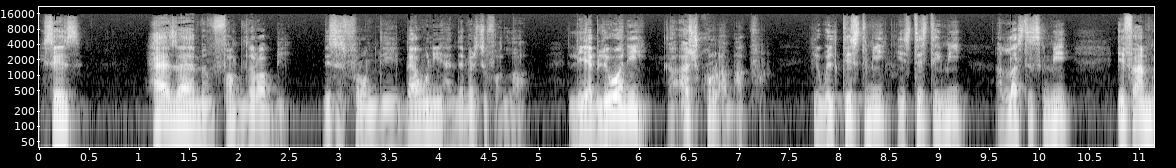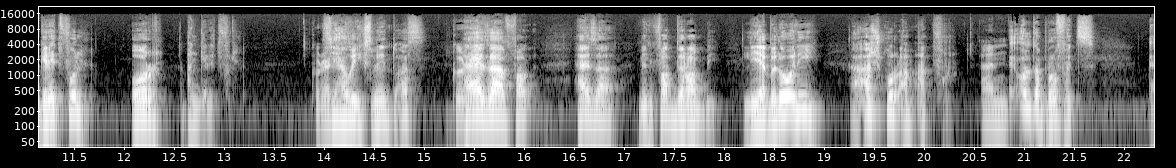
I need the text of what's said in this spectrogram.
he says, هذا من فضل ربي. This is from the bounty and the mercy of Allah. ليبلوني أشكر أم أكفر. He will test me. He's testing me. Allah is testing me if I'm grateful or ungrateful. correct. See how he explained to us? Correct. هذا ف... هذا من فضل ربي ليبلوني أشكر أم أكفر. and All the prophets, uh,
